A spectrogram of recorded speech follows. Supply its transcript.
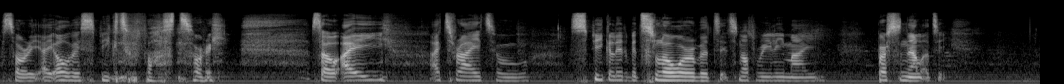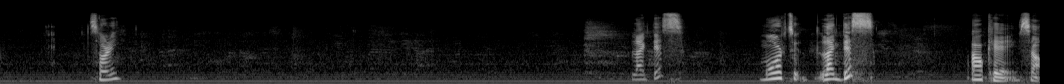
sorry, I always speak too fast, sorry. So I I try to speak a little bit slower, but it's not really my personality. Sorry? Like this? More to, like this? Okay, so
